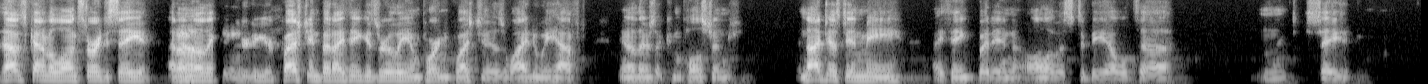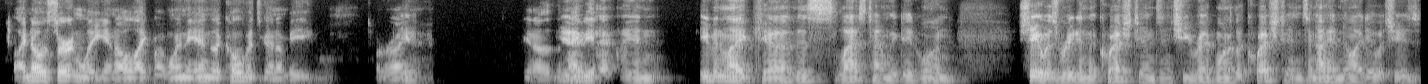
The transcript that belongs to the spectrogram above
that was kind of a long story to say. I don't No, know the answer to your question, but I think it's a really important question: is why do we have? You know, there's a compulsion, not just in me, I think, but in all of us to be able to mm, say, I know certainly, you know, like by when the end of the COVID's going to be, all right. Yeah. You know, Yeah, maybe exactly. And even like uh, this last time we did one, Shay was reading the questions and she read one of the questions, and I had no idea what she was.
